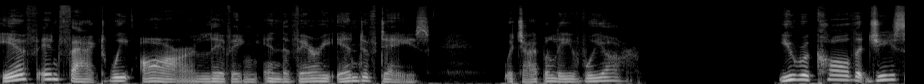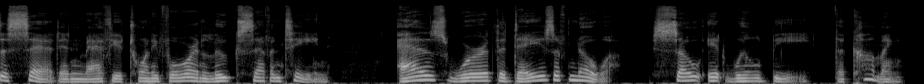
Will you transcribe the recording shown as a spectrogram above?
if in fact we are living in the very end of days, which I believe we are. You recall that Jesus said in Matthew 24 and Luke 17, As were the days of Noah, so it will be the coming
